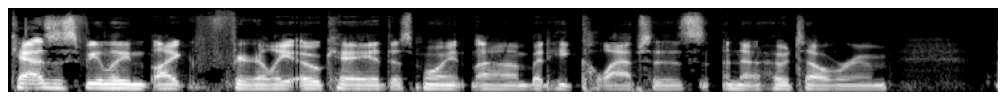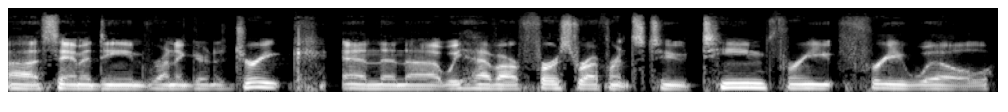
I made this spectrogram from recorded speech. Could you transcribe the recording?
Cas is feeling like fairly okay at this point, um, but he collapses in a hotel room. Uh, Sam and Dean run and get a drink, and then uh, we have our first reference to Team Free Free Will,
